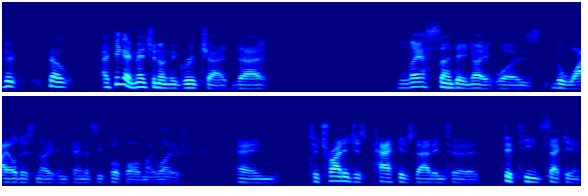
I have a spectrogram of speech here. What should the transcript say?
there. So, I think I mentioned on the group chat that last Sunday night was the wildest night in fantasy football of my life. And to try to just package that into a 15 second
